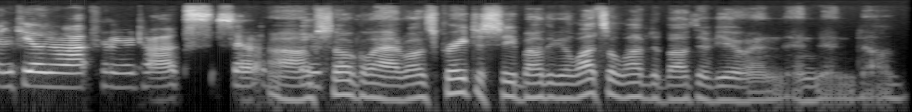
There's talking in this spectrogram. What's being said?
and feeling a lot from your talks. So uh, I'm so glad. Well, it's great to see both of you. Lots of love to both of you, and and and um,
